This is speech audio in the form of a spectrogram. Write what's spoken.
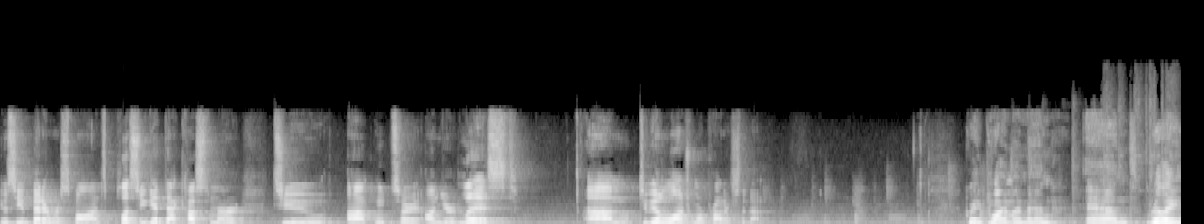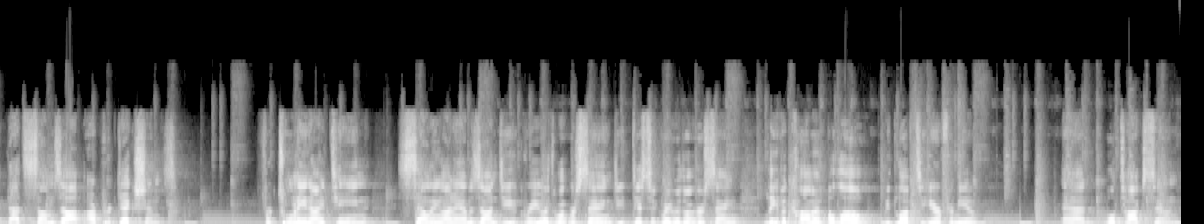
you'll see a better response. Plus, you get that customer to, uh, oops, sorry, on your list um, to be able to launch more products to them. Great point, my man. And really, that sums up our predictions for 2019 selling on Amazon. Do you agree with what we're saying? Do you disagree with what we're saying? Leave a comment below. We'd love to hear from you, and we'll talk soon.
